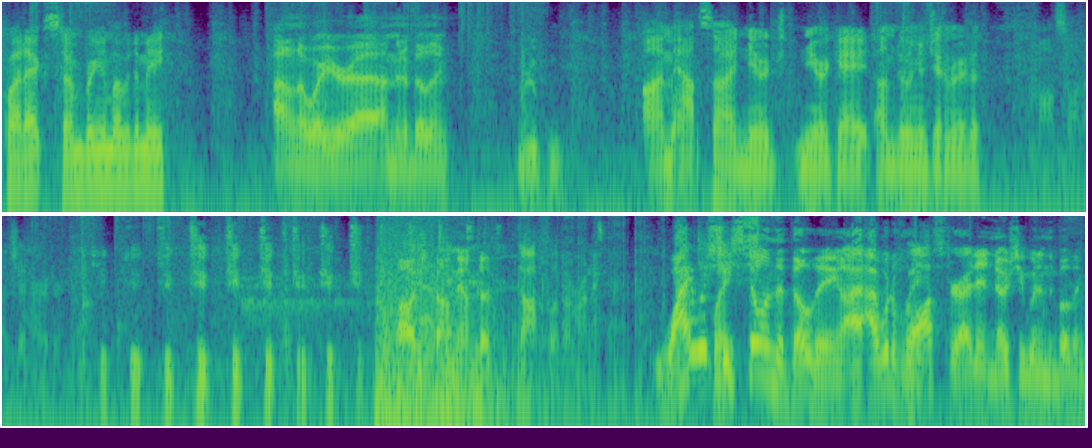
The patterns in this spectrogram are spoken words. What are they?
Quad X, don't bring him over to me. I don't know where you're at. I'm in a building. Blooping. I'm outside near near a gate. I'm doing a generator. Oh, she found me. I'm dead. Dot flip, I'm running. Why was she still in the building? I, I would have lost her. I didn't know she went in the building.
